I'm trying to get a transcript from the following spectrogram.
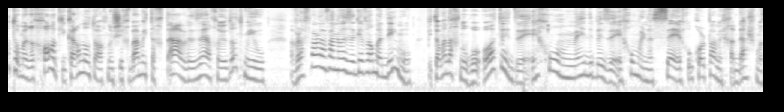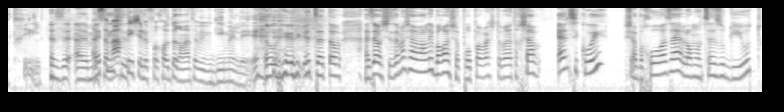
אותו מרחוק, הכרנו אותו, אנחנו שכבה מתחתיו וזה, אנחנו יודעות מי הוא. אבל אף פעם לא הבנו איזה גבר מדהים הוא. פתאום אנחנו רואות את זה, איך הוא עומד בזה, איך הוא מנסה, איך הוא כל פעם מחדש מתחיל. אז האמת היא ש... אז שמחתי שלפחות ברמת אביב ג' הוא יצא טוב. אז זהו, שזה מה שעבר לי בראש, אפרופו מה שאת אומרת עכשיו, אין סיכוי שהבחור הזה לא מוצא זוגיות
